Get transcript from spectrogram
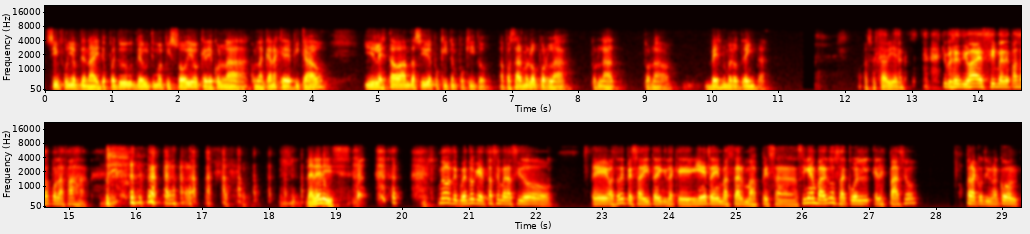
Symphony of the Night. Después de- del último episodio quedé con, la, con las ganas, quedé picado. Y le he estado dando así de poquito en poquito, a pasármelo por la, por la, por la vez número 30. Eso está bien. Yo pensé que ibas a decir, me le pasa por la faja. Daneris, No, te cuento que esta semana ha sido eh, bastante pesadita y la que viene también va a estar más pesada. Sin embargo, saco el, el espacio para continuar con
